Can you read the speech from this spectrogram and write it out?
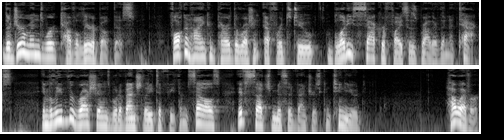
the Germans were cavalier about this. Falkenhayn compared the Russian efforts to bloody sacrifices rather than attacks, and believed the Russians would eventually defeat themselves if such misadventures continued. However,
